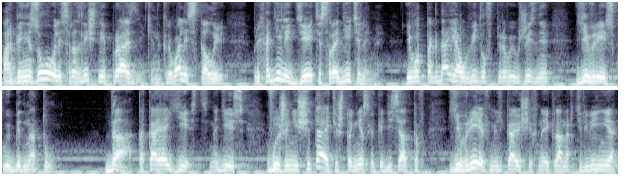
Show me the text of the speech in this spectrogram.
организовывались различные праздники, накрывались столы, приходили дети с родителями. И вот тогда я увидел впервые в жизни еврейскую бедноту. Да, такая есть. Надеюсь, вы же не считаете, что несколько десятков евреев, мелькающих на экранах телевидения,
